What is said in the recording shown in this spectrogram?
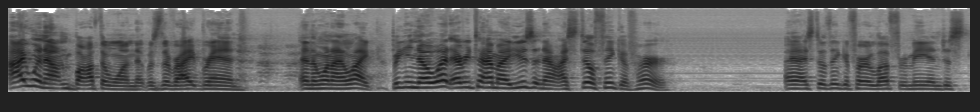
I went out and bought the one that was the right brand and the one I liked. But you know what? Every time I use it now, I still think of her. And I still think of her love for me and just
